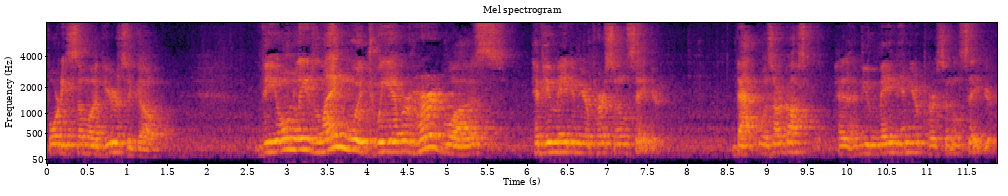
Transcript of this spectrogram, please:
40 some odd years ago, the only language we ever heard was, Have you made him your personal Savior? That was our gospel. Have you made him your personal Savior?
